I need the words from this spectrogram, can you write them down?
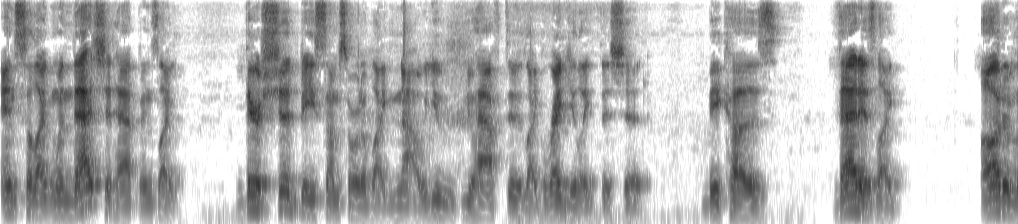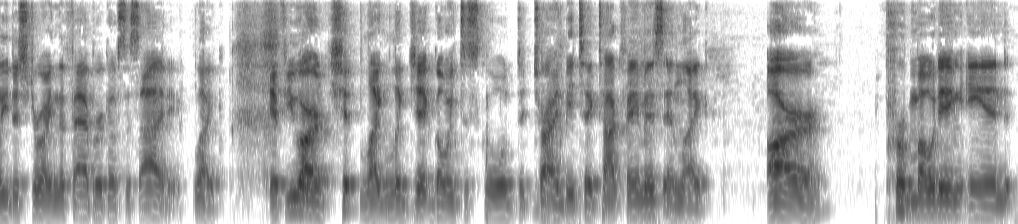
And so like when that shit happens, like there should be some sort of like, no, you you have to like regulate this shit because that is like utterly destroying the fabric of society. Like if you are ch- like legit going to school to try and be TikTok famous and like are promoting and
